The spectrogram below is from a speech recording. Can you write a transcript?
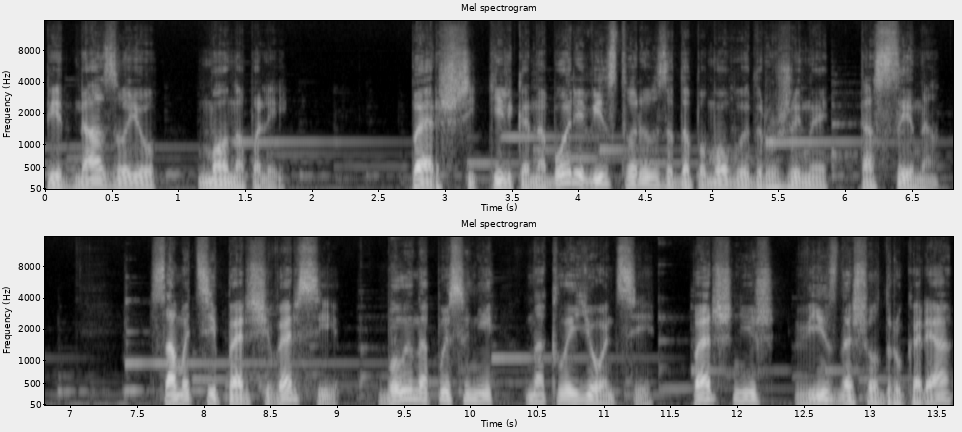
під назвою Monopoly. Перші кілька наборів він створив за допомогою дружини та сина. Саме ці перші версії були написані на клейонці, перш ніж він знайшов друкаря,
